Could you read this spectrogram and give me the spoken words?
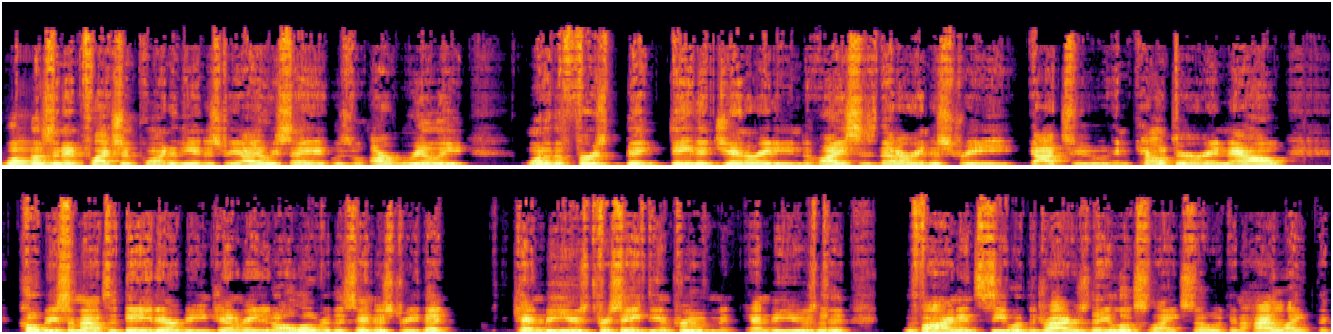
was an inflection point of the industry. I always say it was our really one of the first big data generating devices that our industry got to encounter, and now copious amounts of data are being generated all over this industry that can be used for safety improvement, can be used mm-hmm. to define and see what the driver's day looks like. So it can highlight the,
